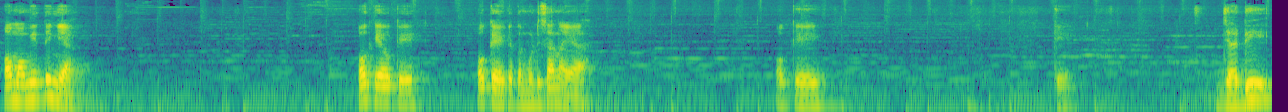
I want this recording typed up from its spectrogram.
oh mau meeting ya? Oke okay, oke. okay. Oke, ketemu di sana ya. Oke. Oke. Jadi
